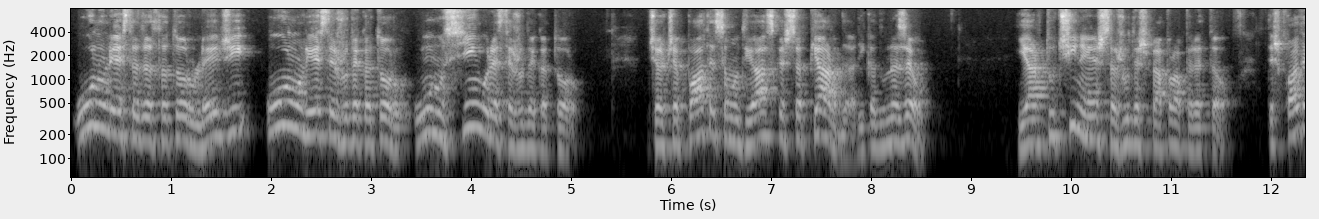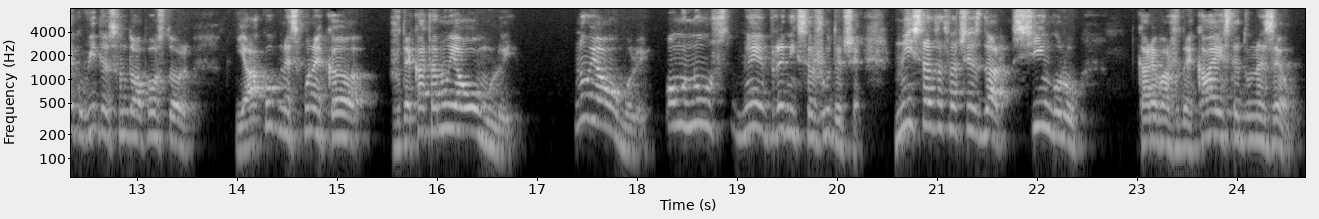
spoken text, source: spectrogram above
Unul este dătătorul legii, unul este judecătorul. Unul singur este judecătorul. Cel ce poate să mântuiască și să piardă, adică Dumnezeu. Iar tu cine ești să judești pe aproapele tău? Deci, cu alte cuvinte, Sfântul Apostol Iacob ne spune că judecata nu e a omului. Nu e a omului. Omul nu, nu e vrednic să judece. Nu i s-a dat acest dar. Singurul care va judeca este Dumnezeu.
